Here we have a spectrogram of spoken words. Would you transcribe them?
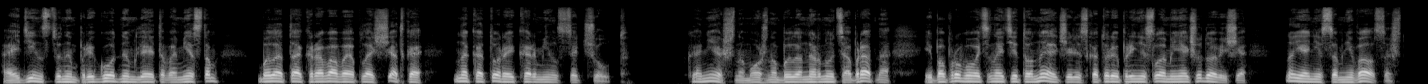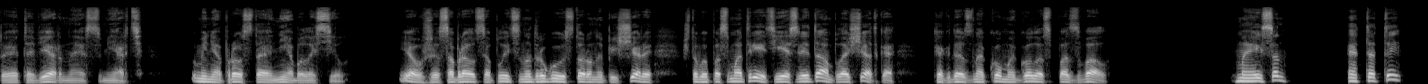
а единственным пригодным для этого местом была та кровавая площадка, на которой кормился Чулт. Конечно, можно было нырнуть обратно и попробовать найти туннель, через который принесло меня чудовище, но я не сомневался, что это верная смерть. У меня просто не было сил. Я уже собрался плыть на другую сторону пещеры, чтобы посмотреть, есть ли там площадка, когда знакомый голос позвал. Мейсон, это ты,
